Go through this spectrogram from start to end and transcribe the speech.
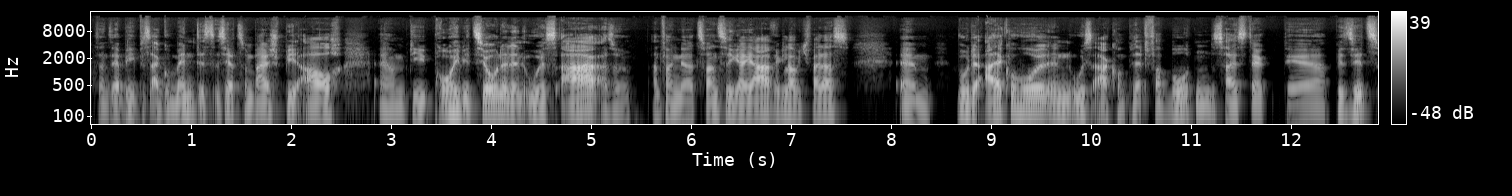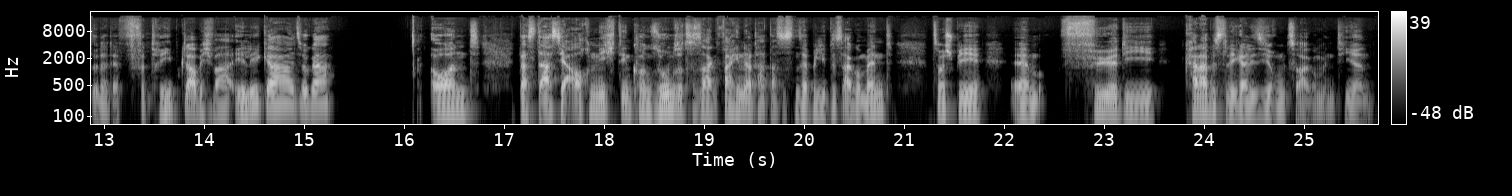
was ein sehr beliebtes Argument ist, ist ja zum Beispiel auch ähm, die Prohibition in den USA, also Anfang der 20er Jahre, glaube ich, war das, ähm, wurde Alkohol in den USA komplett verboten. Das heißt, der, der Besitz oder der Vertrieb, glaube ich, war illegal sogar. Und dass das ja auch nicht den Konsum sozusagen verhindert hat. Das ist ein sehr beliebtes Argument, zum Beispiel ähm, für die Cannabis-Legalisierung zu argumentieren.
